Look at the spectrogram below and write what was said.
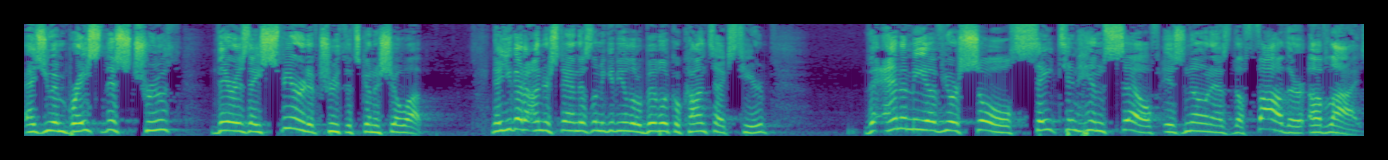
As you embrace this truth, there is a spirit of truth that's going to show up. Now, you got to understand this. Let me give you a little biblical context here. The enemy of your soul, Satan himself, is known as the father of lies.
